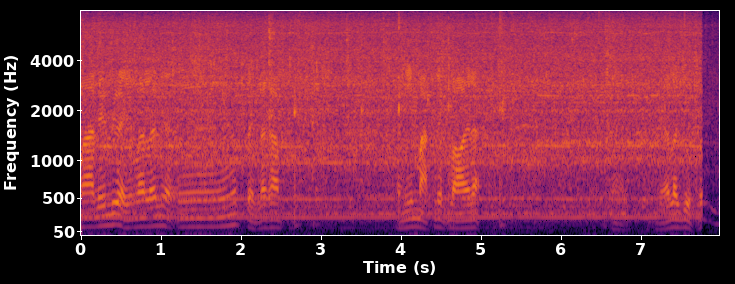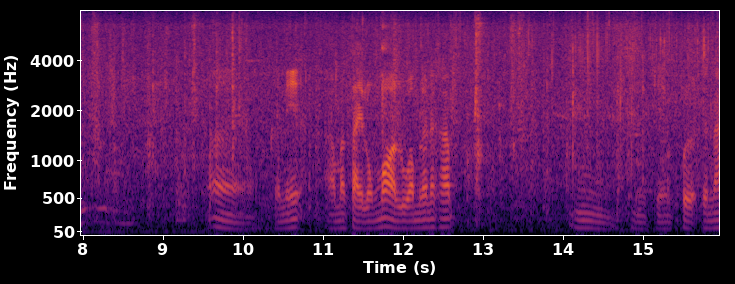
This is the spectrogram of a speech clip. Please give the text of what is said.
มาเรื่อยๆมาแล้วเนี่ยเออเป็ดแล้วครับ อันนี้หมักเรียบร้อยแล้ว เดี๋ยวเราหยุดอ่าอันนี้เอามาใส่ลงหม้อรวมแล้วนะครับ อืมแกงเปิดแต่น้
